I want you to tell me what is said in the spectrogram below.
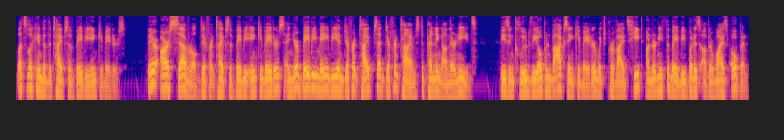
Let's look into the types of baby incubators. There are several different types of baby incubators, and your baby may be in different types at different times depending on their needs. These include the open box incubator, which provides heat underneath the baby but is otherwise open.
